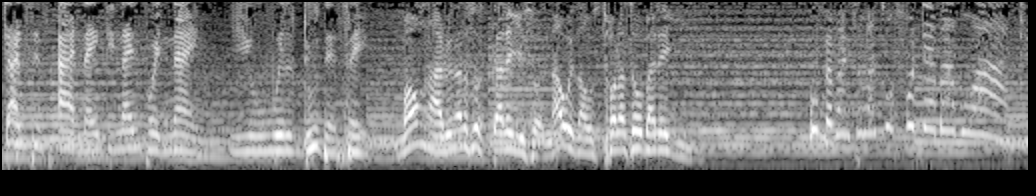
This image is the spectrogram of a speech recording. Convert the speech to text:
chances are 99.9 you will do the same. Ma ungalwi naleso siqalekiso nawe sewubalekile. Uve abantu bathi ufunde babo wakhe.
